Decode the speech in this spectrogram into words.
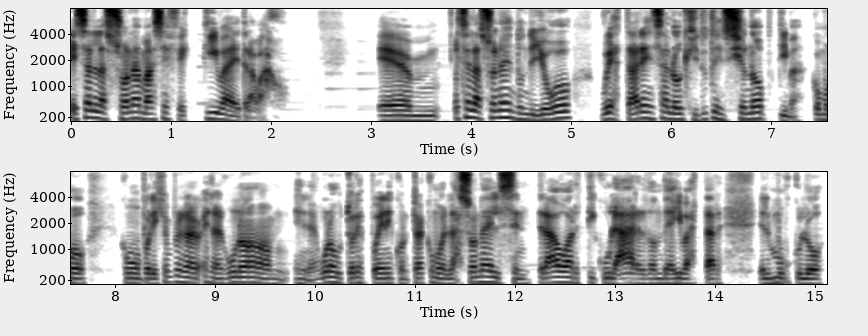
esa es la zona más efectiva de trabajo. Em, esa es la zona en donde yo voy a estar en esa longitud tensión óptima, como, como por ejemplo en, algunos, en algunos autores pueden encontrar como la zona del centrado articular, donde ahí va a estar el músculo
